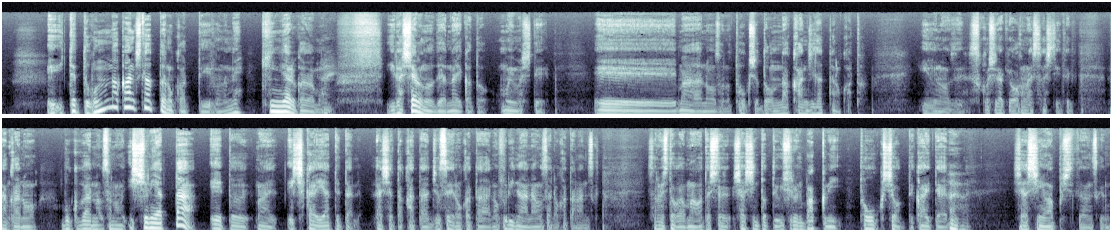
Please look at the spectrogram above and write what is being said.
え、一体どんな感じだったのかっていうふうなね、気になる方もい。らっしゃるのではないかと思いまして、えー、まあ、あの、そのトークショーどんな感じだったのかというので、少しだけお話しさせていただき、なんかあの、僕があの、その一緒にやった、えっ、と、まあ、司会やってた、らっしゃった方、女性の方、あの、フリーのアナウンサーの方なんですけど、その人が、まあ、私と写真撮って、後ろにバックにトークショーって書いてある、写真をアップしてたんですけど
